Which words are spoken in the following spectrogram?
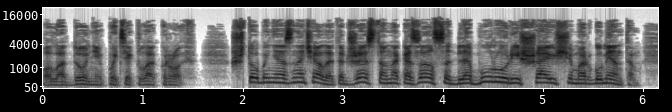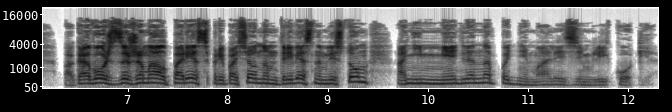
По ладони потекла кровь. Что бы ни означал этот жест, он оказался для Буру решающим аргументом. Пока вождь зажимал порез припасенным древесным листом, они медленно поднимали с земли копья.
